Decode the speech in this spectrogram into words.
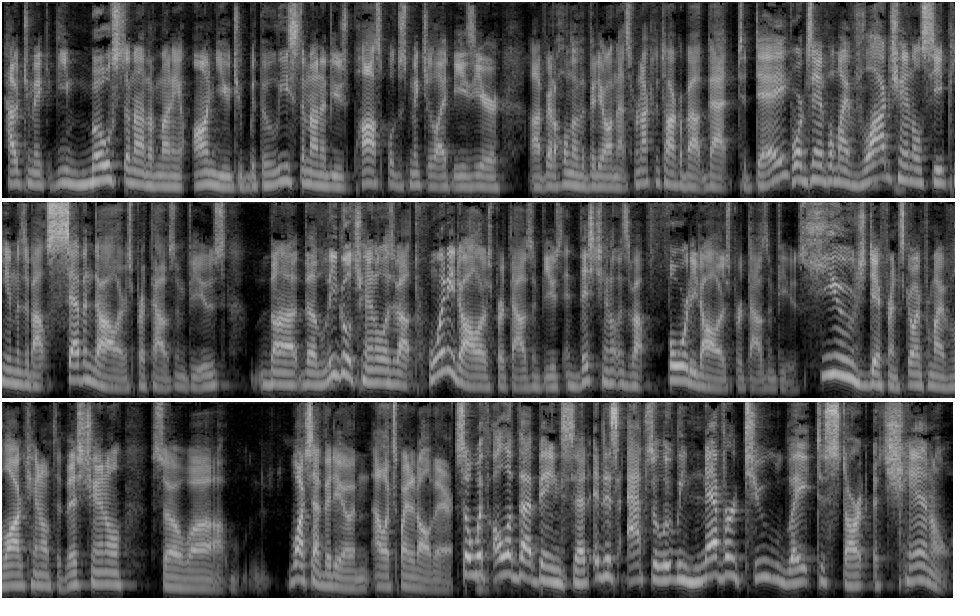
how to make the most amount of money on YouTube with the least amount of views possible, just makes your life easier. Uh, I've got a whole nother video on that, so we're not gonna talk about that today. For example, my vlog channel CPM is about $7 per thousand views. The, the legal channel is about $20 per thousand views, and this channel is about $40 per thousand views. Huge difference going from my vlog channel to this channel. So, uh, Watch that video and I'll explain it all there. So, with all of that being said, it is absolutely never too late to start a channel.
